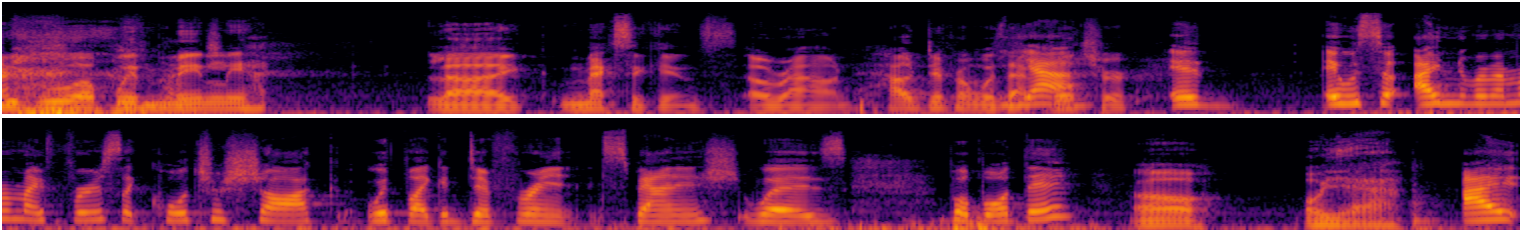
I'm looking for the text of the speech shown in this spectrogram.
you grew up with mainly like Mexicans around. How different was that Yeah. culture? it it was so I remember my first like culture shock with like a different Spanish was popote. Oh, oh yeah. I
